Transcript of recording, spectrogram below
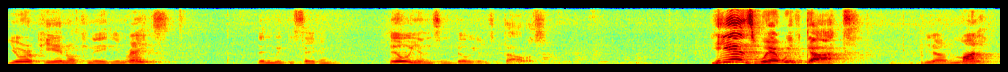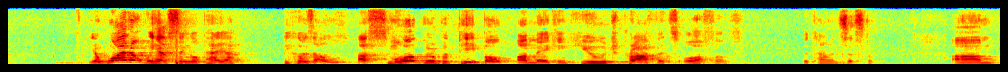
European or Canadian rates, then we'd be saving billions and billions of dollars. Here's where we've got you know, money. You know, why don't we have single payer? Because a, a small group of people are making huge profits off of the current system. Um,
